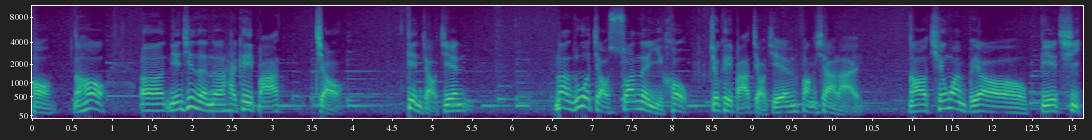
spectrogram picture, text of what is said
好，然后呃，年轻人呢还可以把脚垫脚尖。那如果脚酸了以后，就可以把脚尖放下来，然后千万不要憋气。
